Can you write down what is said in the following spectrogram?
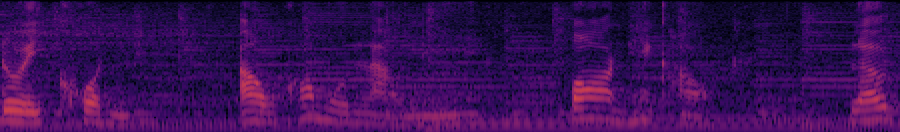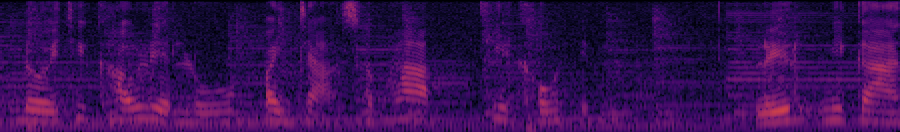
โดยคนเอาข้อมูลเหล่านี้ป้อนให้เขา แล้วโดยที่เขาเรียนรู้ไปจากสภาพที่เขาเห็น หรือมีการ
